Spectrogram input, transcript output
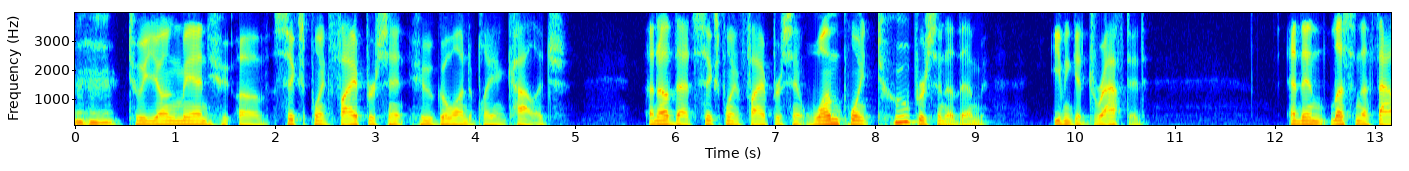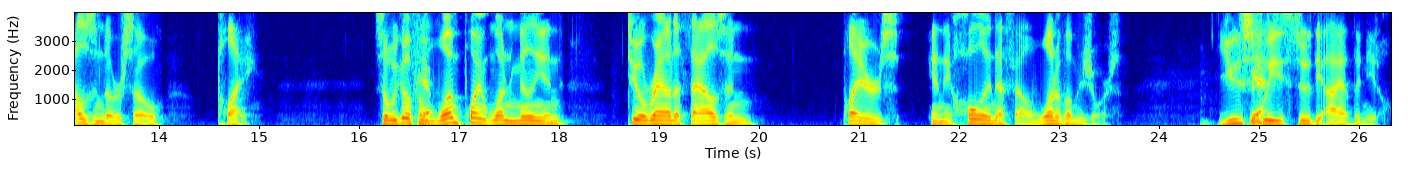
mm-hmm. to a young man who, of 6.5% who go on to play in college. And of that 6.5%, 1.2% of them even get drafted. And then less than a thousand or so play. So we go from yep. 1.1 million to around a thousand players in the whole NFL. One of them is yours. You squeeze yes. through the eye of the needle.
